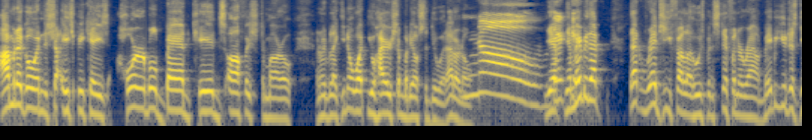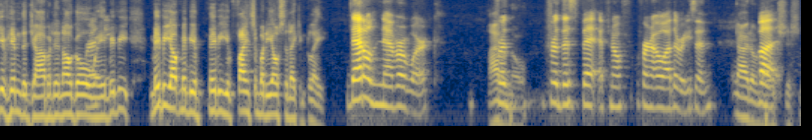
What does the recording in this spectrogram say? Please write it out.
I'm gonna go into HBK's horrible bad kids office tomorrow, and I'm gonna be like, you know what? You hire somebody else to do it. I don't know. No. Yeah, yeah, maybe that that Reggie fella who's been sniffing around. Maybe you just give him the job, and then I'll go away. Maybe maybe I'll, maybe maybe you find somebody else that I can play. that'll never work I For- don't know. for this bit, if no for no other reason. I don't know. but It's just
